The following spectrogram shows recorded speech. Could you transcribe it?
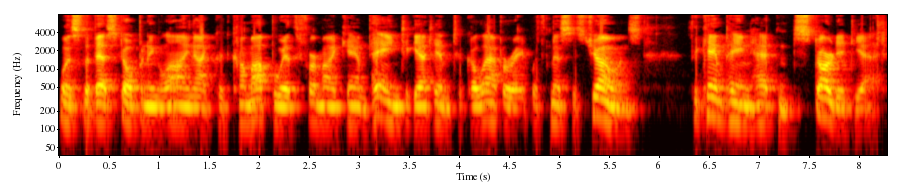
was the best opening line I could come up with for my campaign to get him to collaborate with Mrs. Jones. The campaign hadn't started yet.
